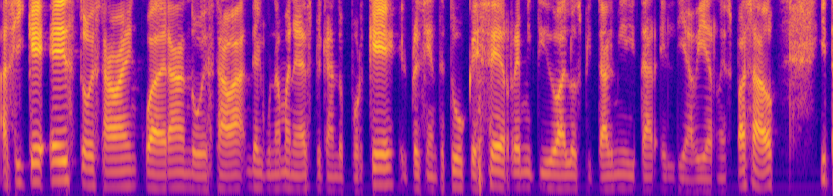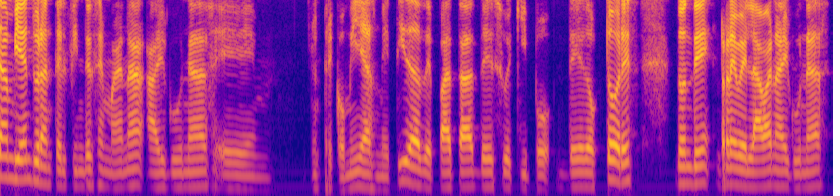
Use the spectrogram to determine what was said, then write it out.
Así que esto estaba encuadrando, estaba de alguna manera explicando por qué el presidente tuvo que ser remitido al hospital militar el día viernes pasado. Y también durante el fin de semana algunas... Eh, entre comillas, metidas de pata de su equipo de doctores, donde revelaban algunas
